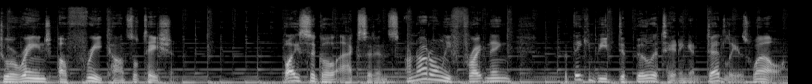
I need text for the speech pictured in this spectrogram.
to arrange a free consultation. Bicycle accidents are not only frightening, but they can be debilitating and deadly as well.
